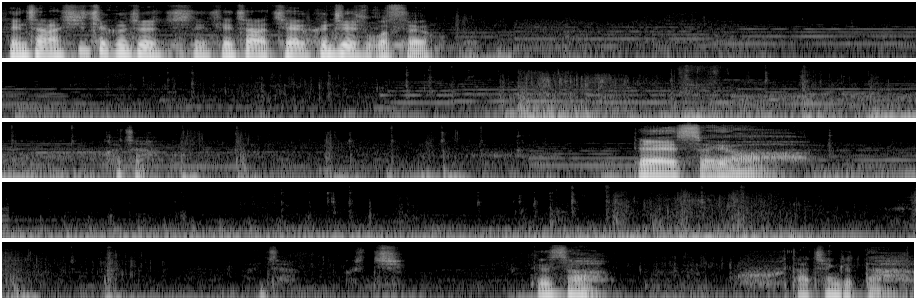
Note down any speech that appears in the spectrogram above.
괜찮아. 시체 근처에 시- 괜찮아. 제가 근처에 죽었어요 됐어요. 앉아. 그렇지. 됐어. 후, 다 챙겼다.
